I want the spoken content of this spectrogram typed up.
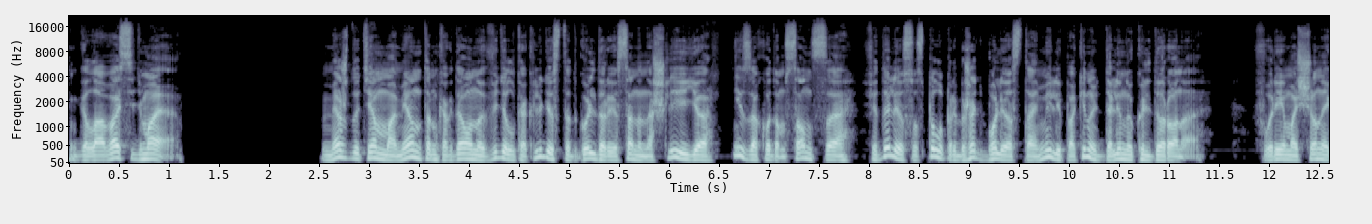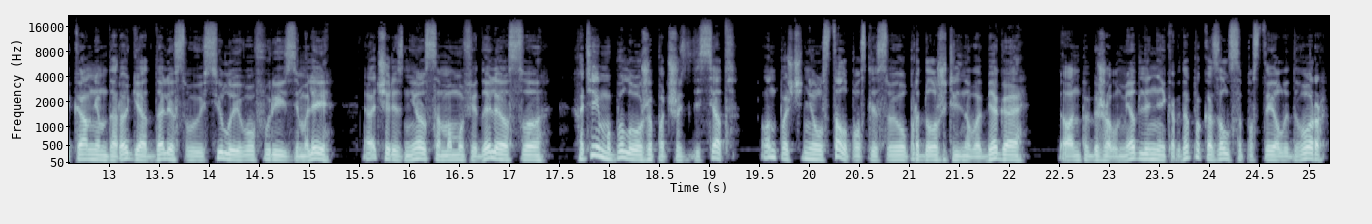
Глава 7. Между тем моментом, когда он увидел, как люди Стэдгольдера и Сана нашли её, и заходом солнца, Фиделиус успел пробежать более 100 миль и покинуть долину Кальдерона. Фурии, мощённой камнем дороги, отдали свою силу его фурии земли, а через неё самому Фиделиусу, хотя ему было уже под 60, он почти не устал после своего продолжительного бега, он побежал медленнее, когда показался постоялый двор,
